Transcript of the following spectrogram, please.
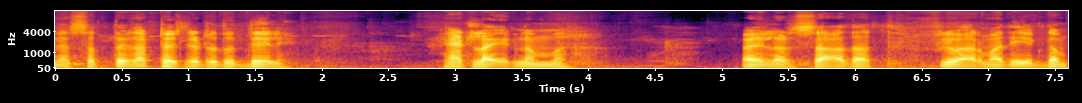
ना सत्तावीस अठ्ठावीस लिटर दूध दिले. फॅटला एक नंबर पहिलं रोज सहा दात प्युअरमध्ये एकदम.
